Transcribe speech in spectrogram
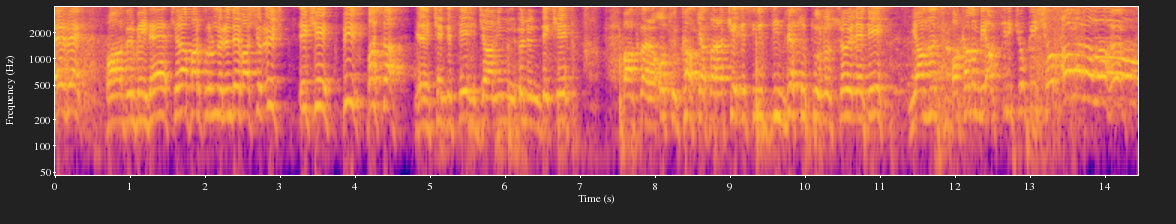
Evet. Bahadır Bey de kira parkurunun önünde başlıyor. Üç, iki, bir, başla. Ee, kendisi caminin önündeki banklara otur kalk yaparak kendisini zinde tuttuğunu söyledi. Yalnız bakalım bir aksilik yok inşallah. Aman Allah'ım!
